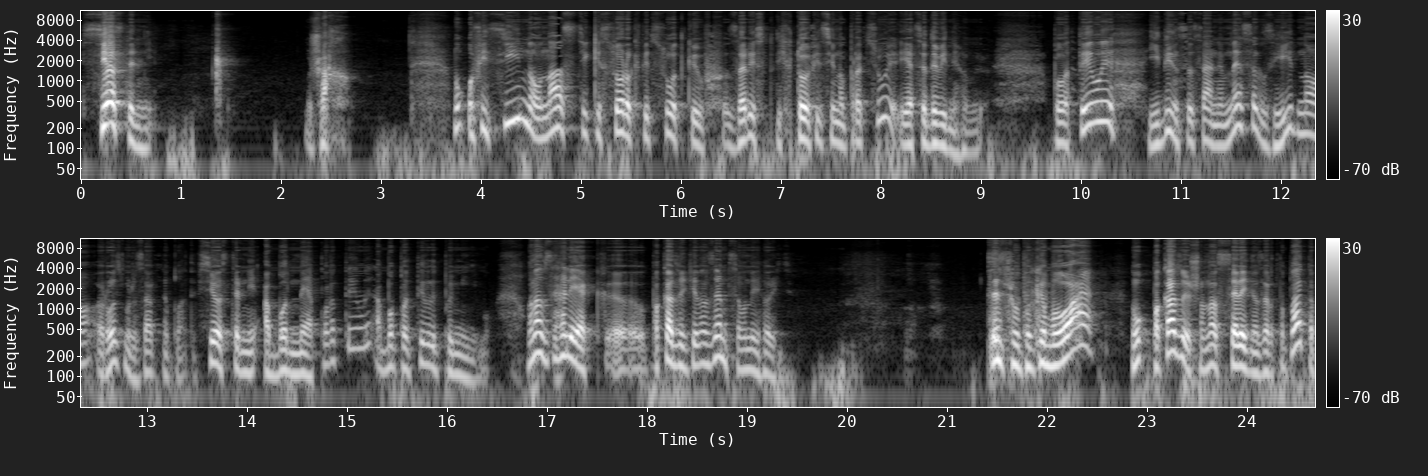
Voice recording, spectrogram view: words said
Всі остальні. Жах. Ну, офіційно у нас тільки 40% зареєстрованих, хто офіційно працює, я це до війни говорю, платили єдиний соціальний внесок згідно розміру заробітної плати. Всі остальні або не платили, або платили по мінімуму. У нас взагалі, як е, показують іноземці, вони говорять, це що таке буває? Ну, показує, що у нас середня заробітна плата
